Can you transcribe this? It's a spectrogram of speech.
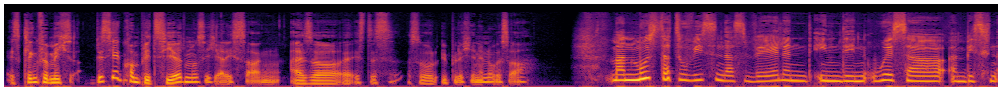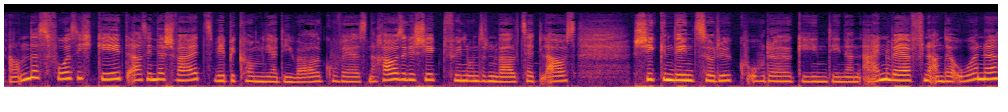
Es klingt für mich ein bisschen kompliziert, muss ich ehrlich sagen. Also äh, ist es so üblich in den USA? Man muss dazu wissen, dass Wählen in den USA ein bisschen anders vor sich geht als in der Schweiz. Wir bekommen ja die Wahlkuverts nach Hause geschickt, füllen unseren Wahlzettel aus, schicken den zurück oder gehen den dann einwerfen an der Urne.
